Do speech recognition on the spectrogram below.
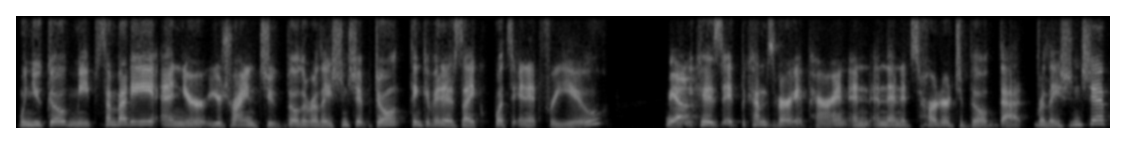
when you go meet somebody and you're you're trying to build a relationship, don't think of it as like what's in it for you. Yeah. Because it becomes very apparent and and then it's harder to build that relationship.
